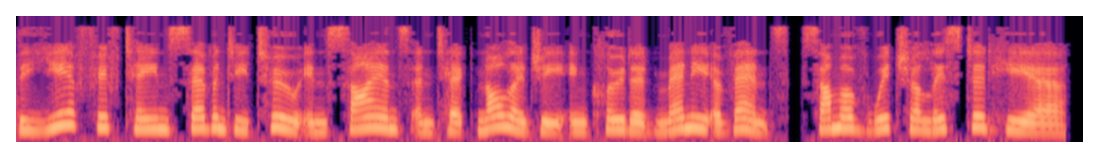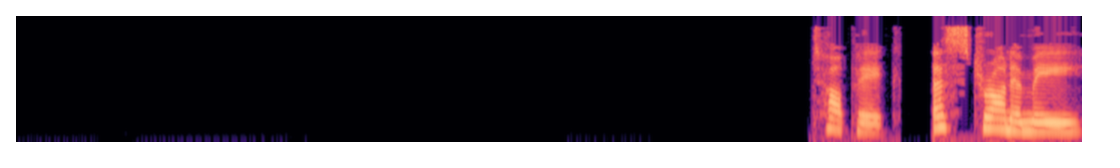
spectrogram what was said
The year 1572 in science and technology included many events, some of which are listed here. Astronomy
